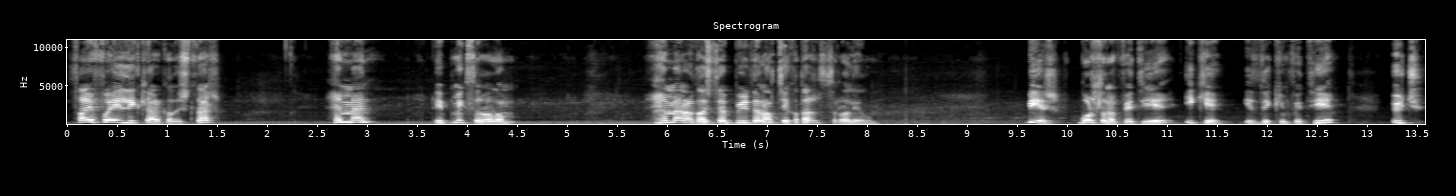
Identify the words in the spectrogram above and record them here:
Sayfa 52 arkadaşlar. Hemen ritmik sıralam Hemen arkadaşlar birden 6'ya kadar sıralayalım. 1. Bursa'nın fethi 2. İznik'in fethi 3.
